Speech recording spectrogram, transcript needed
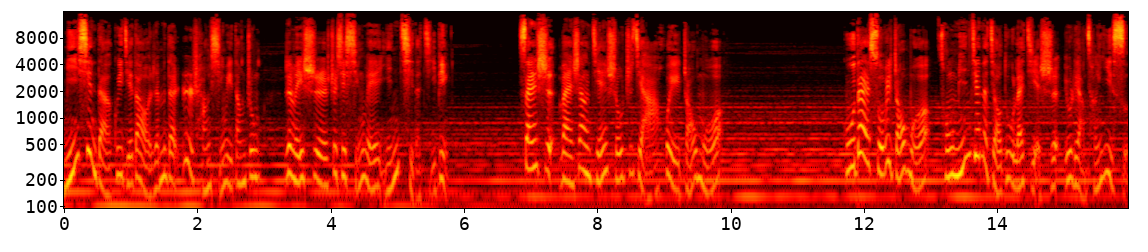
迷信地归结到人们的日常行为当中，认为是这些行为引起的疾病。三是晚上剪手指甲会着魔。古代所谓着魔，从民间的角度来解释有两层意思：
